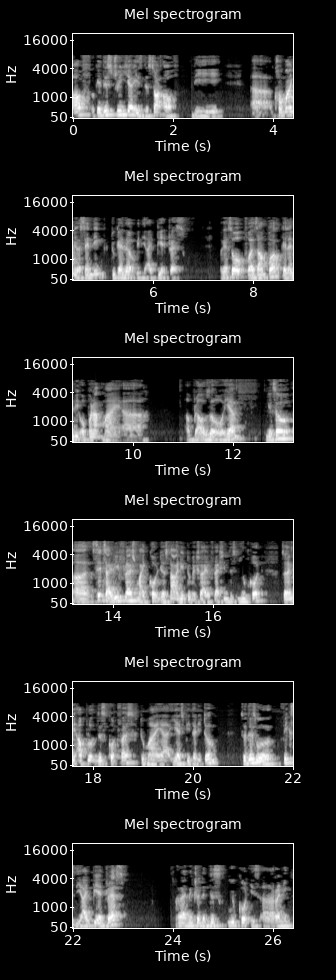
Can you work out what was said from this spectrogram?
of okay this string here is the sort of the uh, command you're sending together with the IP address. Okay so for example okay let me open up my uh, browser over here. Okay so uh, since I refreshed my code just now I need to make sure I refresh in this new code. So let me upload this code first to my uh, ESP32 so this will fix the IP address alright make sure that this new code is uh, running.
